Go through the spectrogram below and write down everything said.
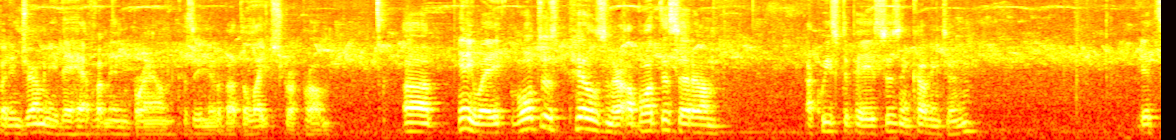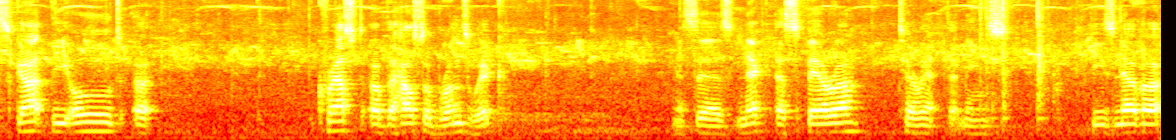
But in Germany, they have them in brown because they knew about the light struck problem. Uh, anyway, Wolters Pilsner, I bought this at um, Paces in Covington. It's got the old uh, crest of the House of Brunswick. It says Nec aspera terrent, that means he's never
